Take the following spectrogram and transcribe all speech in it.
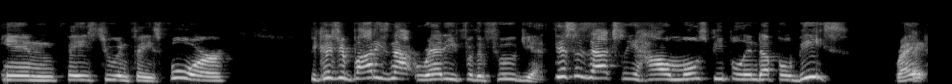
in phase two and phase four because your body's not ready for the food yet. This is actually how most people end up obese, right? right.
